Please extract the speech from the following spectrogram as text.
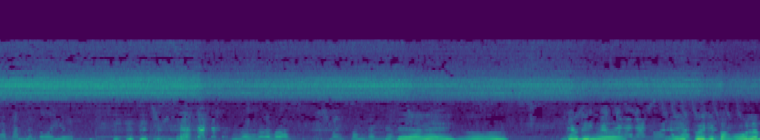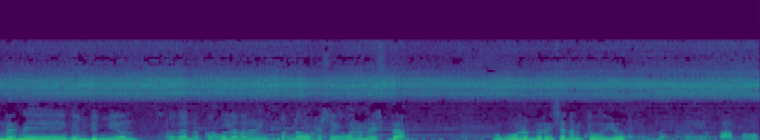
apat na tuyo. May pandagdag. Kaya nga eh. Oo. Pwede nyo. Eh, pwede pang ulam na rin ni Bimbim yun. Pag ano, pag wala ng, pag naubos na yung ulam na isda. Mag-ulam na rin siya ng tuyo. May tuyo pa po.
